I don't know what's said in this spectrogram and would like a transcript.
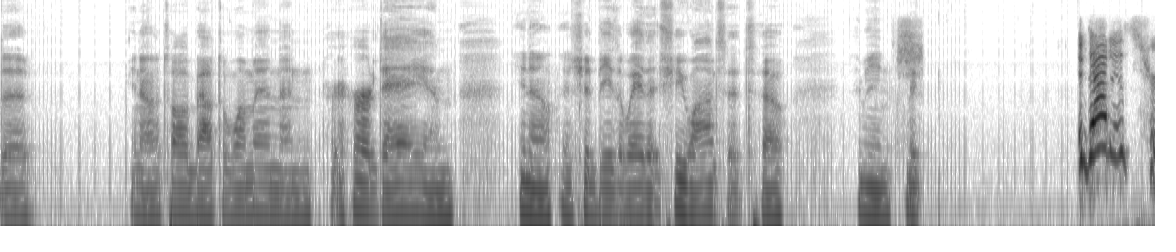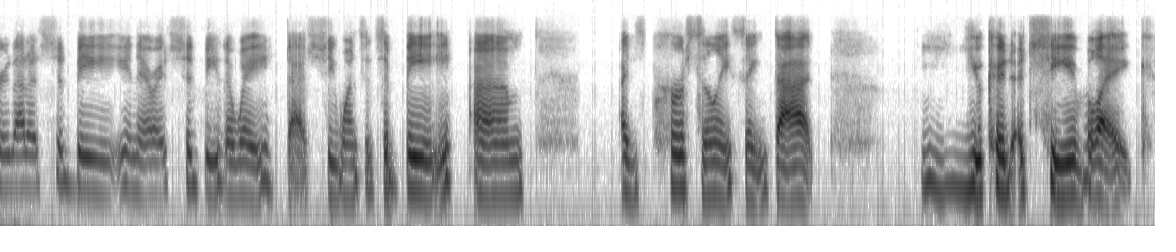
the, you know, it's all about the woman and her, her day, and you know, it should be the way that she wants it. So, I mean, it, that is true that it should be you know it should be the way that she wants it to be um i just personally think that you could achieve like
